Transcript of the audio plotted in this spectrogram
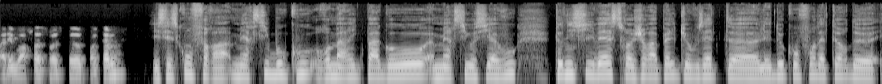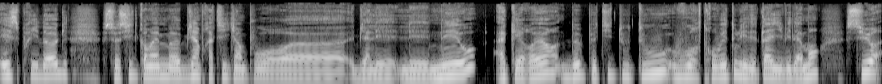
allez voir ça sur SPF.com. Et c'est ce qu'on fera. Merci beaucoup, Romaric Pago. Merci aussi à vous, Tony Sylvestre. Je rappelle que vous êtes les deux cofondateurs de Esprit Dog, ce site quand même bien pratique hein, pour eh bien les, les néo-acquéreurs de petits toutous. Vous retrouvez tous les détails évidemment sur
